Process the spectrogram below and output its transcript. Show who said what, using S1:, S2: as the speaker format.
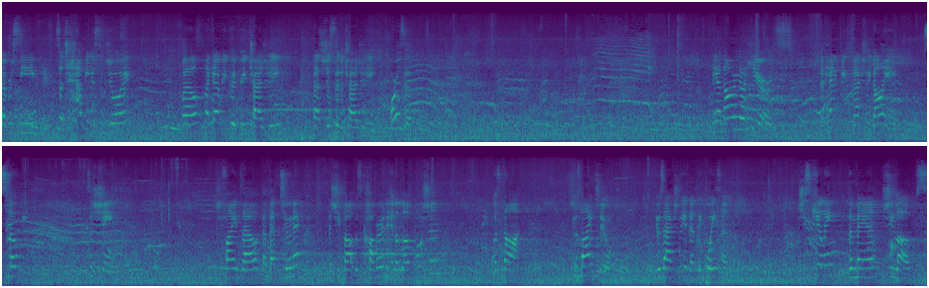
S1: ever seen such happiness and joy? Well, like every good Greek tragedy, that's just it, a tragedy. Or is it? Deianira hears that Heracles is actually dying, slowly. Such a shame. She finds out that that tunic that she thought was covered in a love potion was not. She was lied to. It was actually a deadly poison. She's killing the man she loves.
